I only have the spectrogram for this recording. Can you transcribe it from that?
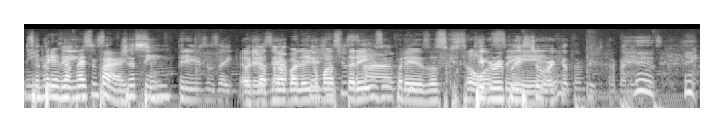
você Empresa não faz pensa, sabe, Já parte. tem empresas aí, eu já exemplo, trabalhei em que umas três empresas que são Que assim. to Work, eu também trabalhei nisso.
